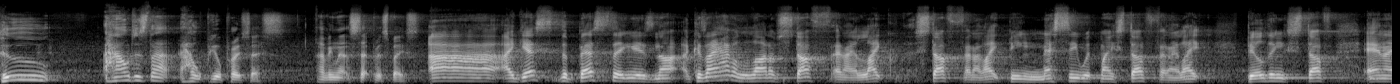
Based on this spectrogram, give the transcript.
Who, how does that help your process, having that separate space? Uh, I guess the best thing is not because I have a lot of stuff and I like stuff and I like being messy with my stuff and I like building stuff and I,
